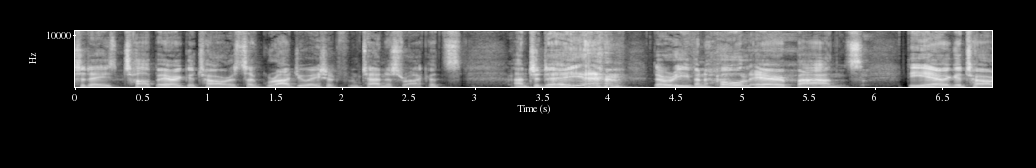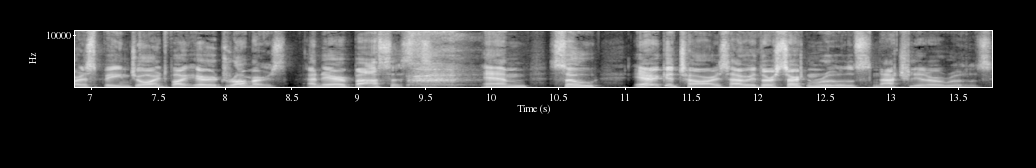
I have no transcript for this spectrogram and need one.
today's top air guitarists have graduated from tennis rackets, and today there are even whole air bands. The air guitarist being joined by air drummers and air bassists. Um, so air guitars, however, there are certain rules. Naturally, there are rules.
